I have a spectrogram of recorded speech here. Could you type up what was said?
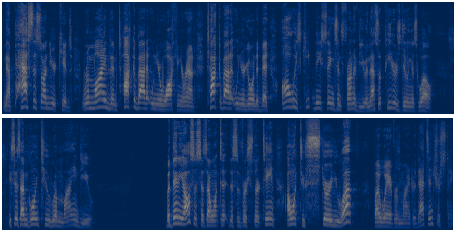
Now pass this on to your kids. Remind them. Talk about it when you're walking around. Talk about it when you're going to bed. Always keep these things in front of you. And that's what Peter's doing as well. He says, I'm going to remind you. But then he also says, I want to, this is verse 13, I want to stir you up by way of reminder. That's interesting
